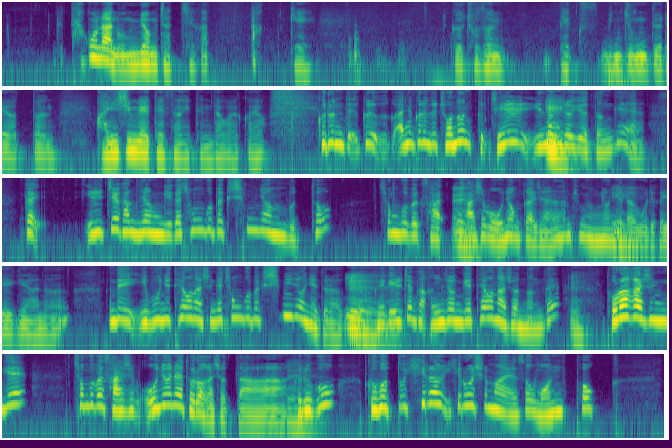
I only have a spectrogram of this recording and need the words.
그 타고난 운명 자체가 딱 이렇게 그 조선 백 민중들의 어떤 관심의 대상이 된다고 할까요? 그런데 그 아니 그런데 저는 그 제일 인상적이었던 게 그러니까 일제 강점기가 1910년부터 1945년까지 하는 36년이라고 예. 우리가 얘기하는. 근데 이분이 태어나신 게 1912년이더라고요. 예. 그러니까 일제 강점기에 태어나셨는데 예. 돌아가신 게 1945년에 돌아가셨다. 예. 그리고 그것도 히로, 히로시마에서 원폭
